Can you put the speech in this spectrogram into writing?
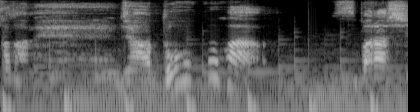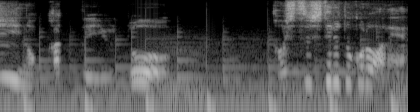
ただね、じゃあどこが素晴らしいのかっていうと、突出してるところはね、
